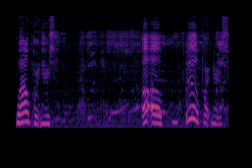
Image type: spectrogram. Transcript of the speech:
Wow, partners. Uh-oh. Ooh, partners.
